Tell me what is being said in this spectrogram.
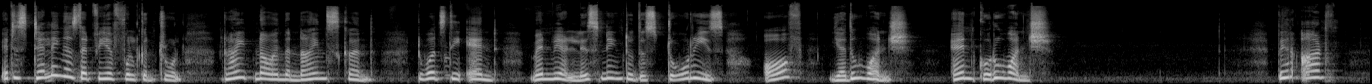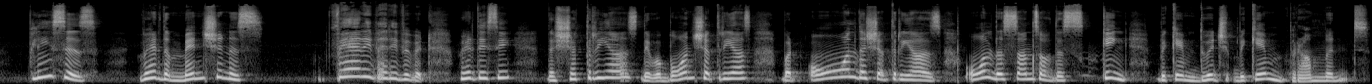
It is telling us that we have full control. Right now in the ninth skand towards the end when we are listening to the stories of yaduvansh and kuruvansh there are places where the mention is very very vivid. Where they say the kshatriyas they were born kshatriyas but all the kshatriyas all the sons of this king became dvij became brahmins.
